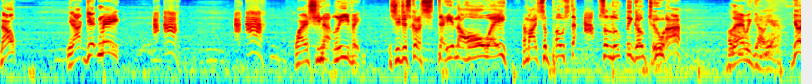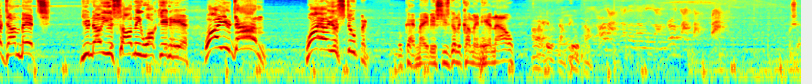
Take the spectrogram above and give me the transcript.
no. You're not getting me. Uh-uh. Uh-uh. Why is she not leaving? Is she just gonna stay in the hallway? Am I supposed to absolutely go to her? Oh, there we go, yeah. You're a dumb bitch. You know you saw me walk in here. Why are you dumb? Why are you stupid? Okay, maybe she's gonna come in here now. All right, here we go, here we go. Oh, shit.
